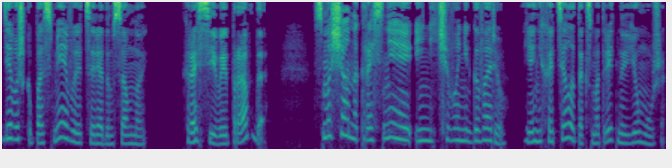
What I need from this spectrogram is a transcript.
Девушка посмеивается рядом со мной. Красивый, правда? Смущенно краснею и ничего не говорю. Я не хотела так смотреть на ее мужа.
